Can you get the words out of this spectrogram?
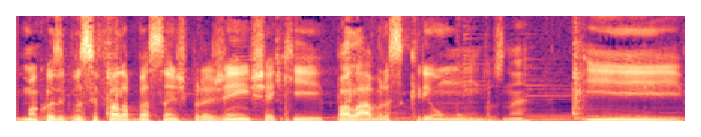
Uma coisa que você fala bastante pra gente é que palavras criam mundos, né? E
